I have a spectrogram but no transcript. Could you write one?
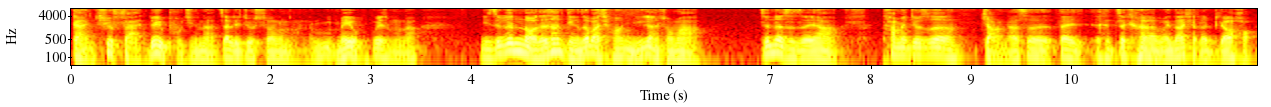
敢去反对普京呢？这里就说了嘛，没有，为什么呢？你这个脑袋上顶着把枪，你敢说吗？真的是这样？他们就是讲的是在这个文章写的比较好。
